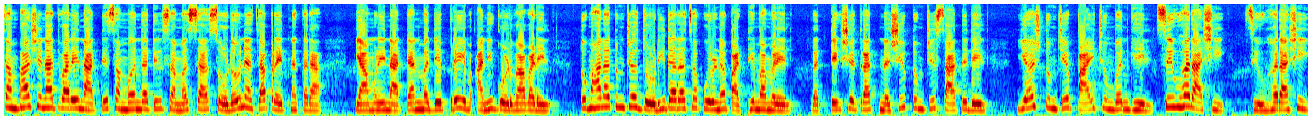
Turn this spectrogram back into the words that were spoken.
संभाषणाद्वारे नातेसंबंधातील समस्या सोडवण्याचा प्रयत्न करा. यामुळे नात्यांमध्ये प्रेम आणि गोडवा वाढेल. तुम्हाला तुमच्या जोडीदाराचा पूर्ण पाठिंबा मिळेल. प्रत्येक क्षेत्रात नशीब तुमची साथ देईल. यश तुमचे पाय चुंबन घेईल. सिंह राशी. सिंह राशी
